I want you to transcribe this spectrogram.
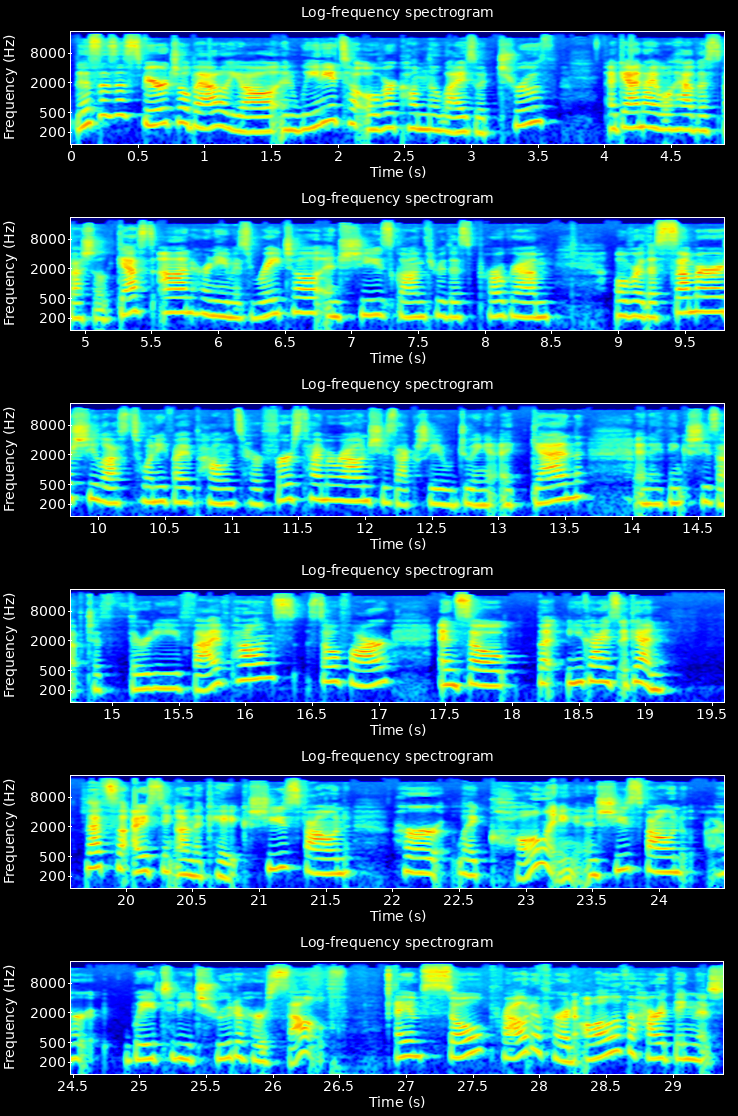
This is a spiritual battle, y'all, and we need to overcome the lies with truth Again, I will have a special guest on. Her name is Rachel, and she's gone through this program over the summer. She lost 25 pounds her first time around. She's actually doing it again, and I think she's up to 35 pounds so far. And so, but you guys, again, that's the icing on the cake. She's found her like calling and she's found her way to be true to herself. I am so proud of her and all of the hard thing that,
